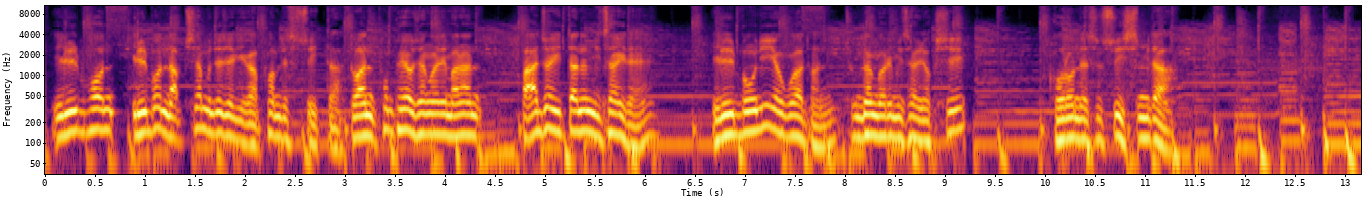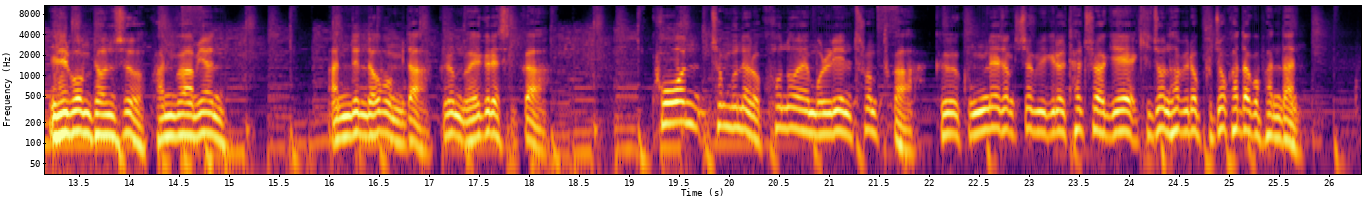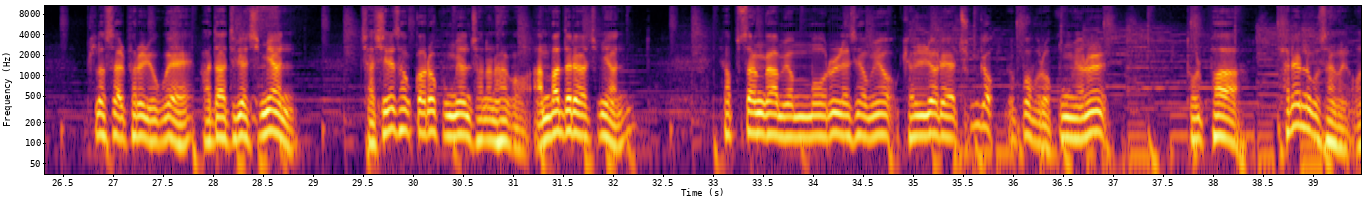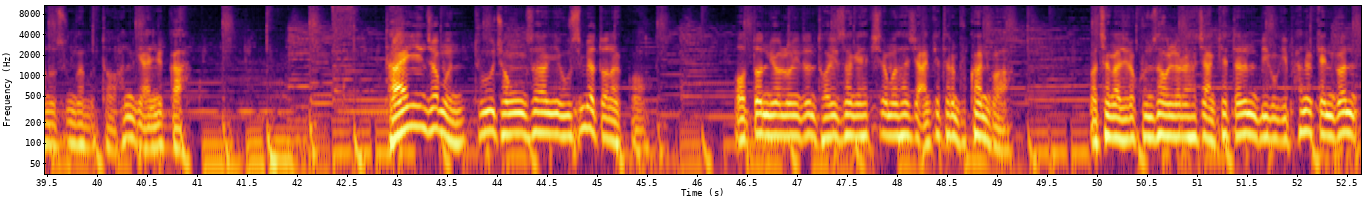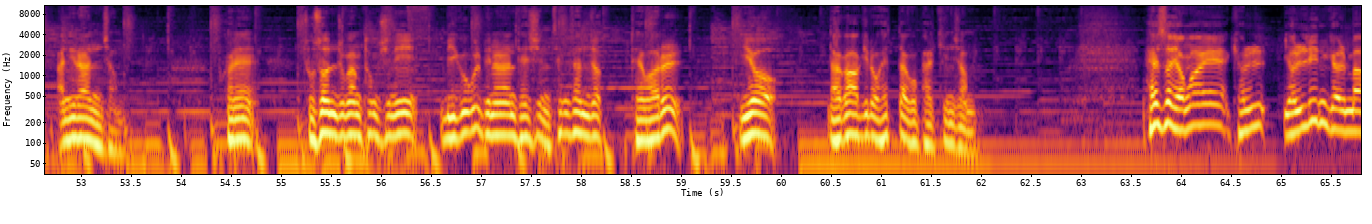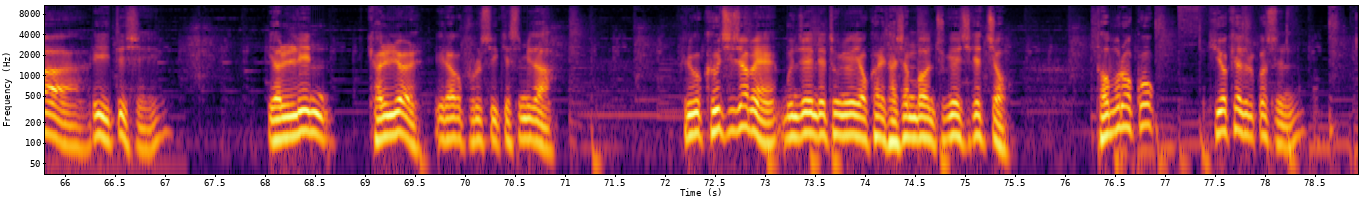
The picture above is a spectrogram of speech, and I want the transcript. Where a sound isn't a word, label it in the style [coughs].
일본, 일본 납치자 문제 제기가 포함됐을 수 있다. 또한 폼페이오 장관이 말한 빠져 있다는 미사일에 일본이 요구하던 중단거리 미사일 역시 거론됐을 수 있습니다. 일본 변수 관과하면 안 된다고 봅니다. 그럼 왜 그랬을까? 코원 청문회로 코너에 몰린 트럼프가 그 국내 정치적 위기를 탈출하기에 기존 합의로 부족하다고 판단, 플러스 알파를 요구해 받아들여지면 자신의 성과로 국면 전환하고 안 받아들여지면 협상과 면모를 내세우며 결렬의 충격 요법으로 국면을 돌파하려는 구상을 어느 순간부터 한 게 아닐까. 다행인 점은 두 정상이 웃으며 떠났고 어떤 결론이든 더 이상의 핵실험은 하지 않겠다는 북한과 마찬가지로 군사훈련을 하지 않겠다는 미국이 판을 깬 건 아니라는 점. 북한의 조선중앙통신이 미국을 비난한 대신 생산적 대화를 이어 나가기로 했다고 밝힌 점. 해서 영화에 결, 열린 결말이 있듯이 열린 결렬이라고 부를 수 있겠습니다. 그리고 그 지점에 문재인 대통령의 역할이 다시 한번 중요해지겠죠. 더불어 꼭 기억해야 될 것은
